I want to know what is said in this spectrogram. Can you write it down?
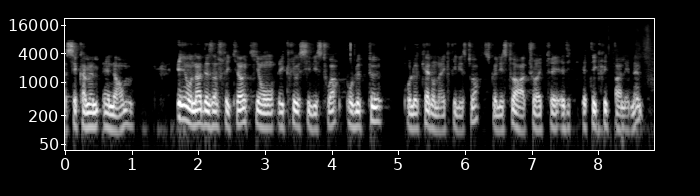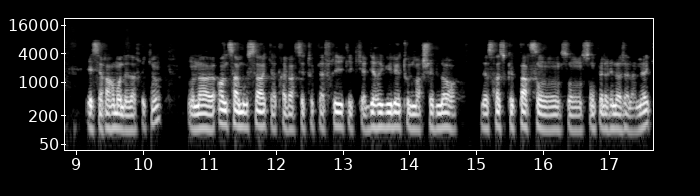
c'est quand même énorme. Et on a des Africains qui ont écrit aussi l'histoire pour le peu pour lequel on a écrit l'histoire, parce que l'histoire a toujours été, été écrite par les mêmes, et c'est rarement des Africains. On a Ansa Moussa qui a traversé toute l'Afrique et qui a dérégulé tout le marché de l'or ne serait-ce que par son, son, pèlerinage à la Mecque.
